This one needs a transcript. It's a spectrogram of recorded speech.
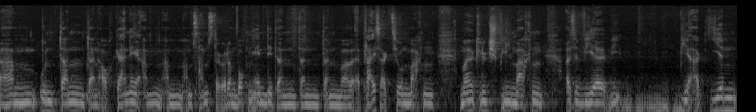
ähm, und dann, dann auch gerne am, am, am, Samstag oder am Wochenende dann, dann, dann mal eine Preisaktion machen, mal ein Glücksspiel machen. Also wir, wir, wir agieren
